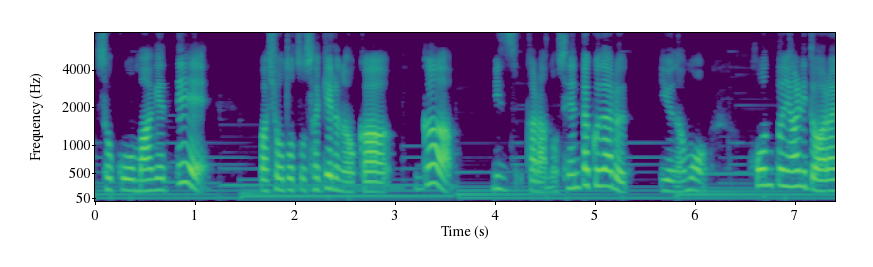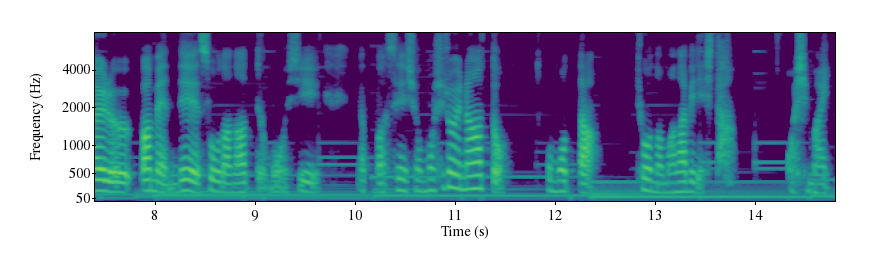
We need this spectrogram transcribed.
そこを曲げて、ま、衝突を避けるのかが自らの選択であるっていうのも本当にありとあらゆる場面でそうだなって思うしやっぱ聖書面白いなと思った今日の学びでした。おしまい。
